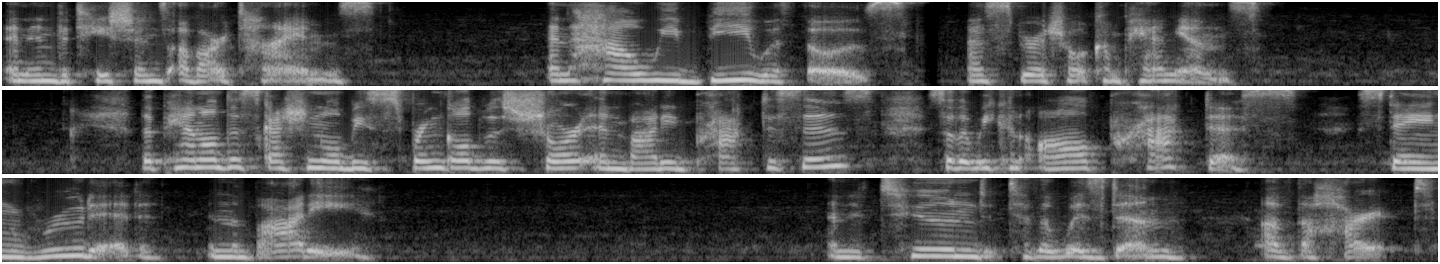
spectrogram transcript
and invitations of our times and how we be with those as spiritual companions. The panel discussion will be sprinkled with short embodied practices so that we can all practice staying rooted in the body and attuned to the wisdom of the heart,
